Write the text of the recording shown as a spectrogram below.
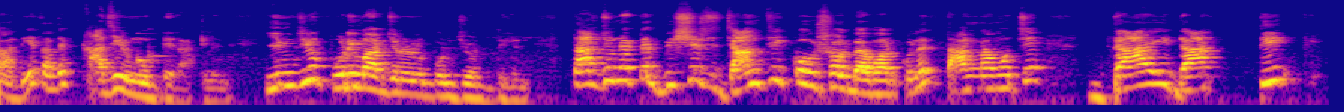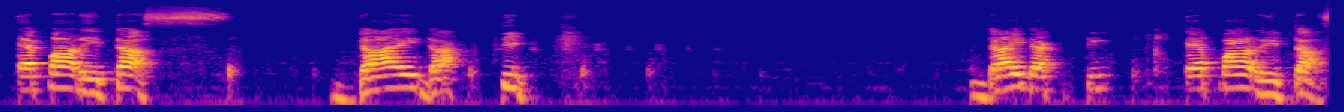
না দিয়ে তাদের কাজের মধ্যে রাখলেন। ইন্দ্রিয় পরিমার্জনের উপর জোর দিলেন। তার জন্য একটা বিশেষ যান্ত্রিক কৌশল ব্যবহার করলেন। তার নাম হচ্ছে ডাইডাকটিক অ্যাপারেটাস। ডাইডাকটিক। ডাইডাকটিক অ্যাপারেটাস।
